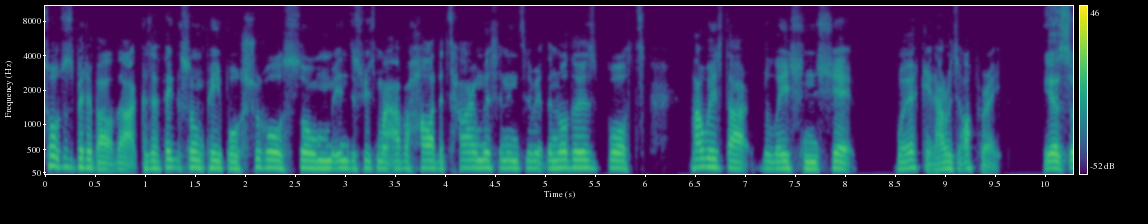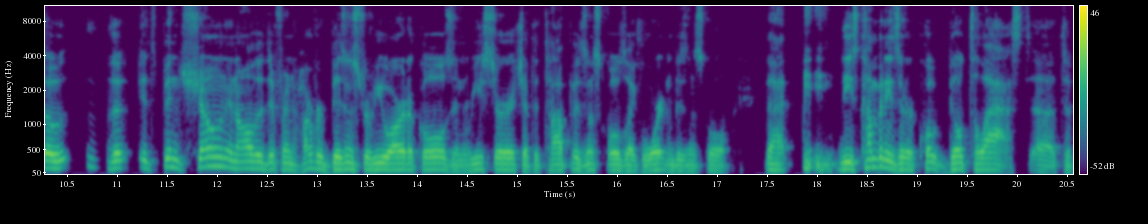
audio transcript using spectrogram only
talk to us a bit about that because I think some people struggle, some industries might have a harder time listening to it than others. But how is that relationship working? How does it operate? Yeah, so the it's been shown in all the different Harvard Business Review articles and research at the top business schools like Wharton Business School that these companies that are quote built to last, uh, to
